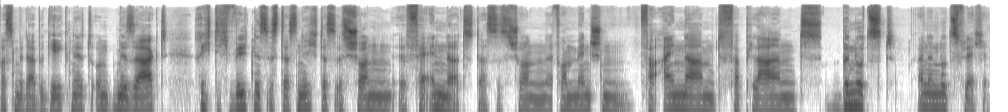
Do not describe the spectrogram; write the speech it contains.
was mir da begegnet und mir sagt, richtig Wildnis ist das nicht, das ist schon äh, verändert, das ist schon äh, vom Menschen vereinnahmt, verplant, benutzt, eine Nutzfläche.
